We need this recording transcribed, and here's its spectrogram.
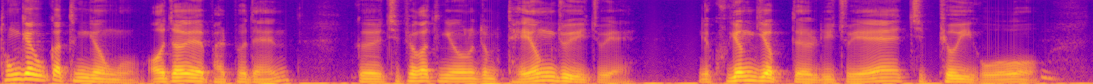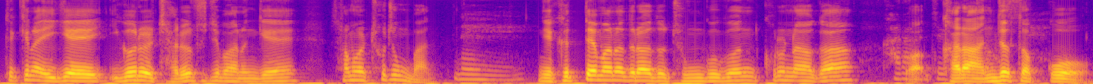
통계국 같은 경우 어제 발표된 그 지표 같은 경우는 좀 대형주 위주의 국영 기업들 위주의 지표이고 특히나 이게 이거를 자료 수집하는 게 3월 초중반. 네. 예, 그때만 하더라도 중국은 코로나가 가라앉을 와- 가라앉았었고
